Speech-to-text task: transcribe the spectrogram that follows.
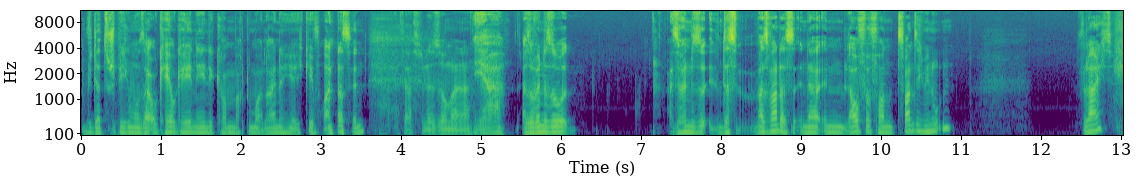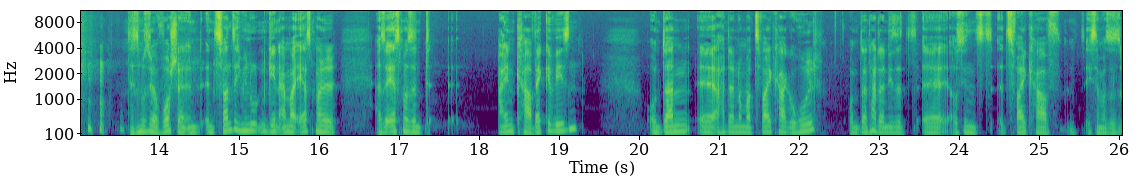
wieder zu spiegeln, wo man sagt, okay, okay, nee, nee, komm, mach du mal alleine hier, ich gehe woanders hin. Was ist das für eine Summe, ne? Ja, also wenn du so, also wenn du so, das, was war das, in der, im Laufe von 20 Minuten? Vielleicht? Das muss ich mir vorstellen. In, in 20 Minuten gehen einmal erstmal, also erstmal sind 1K weg gewesen und dann äh, hat er nochmal 2K geholt und dann hat er diese, äh, aus diesen 2K, ich sag mal so,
